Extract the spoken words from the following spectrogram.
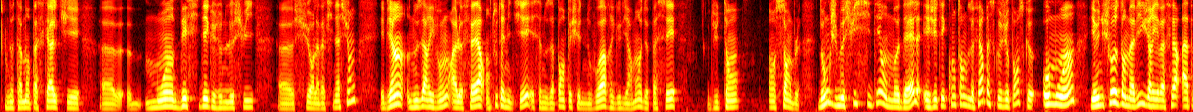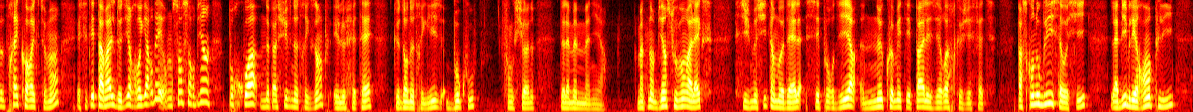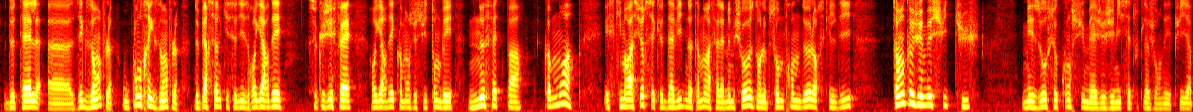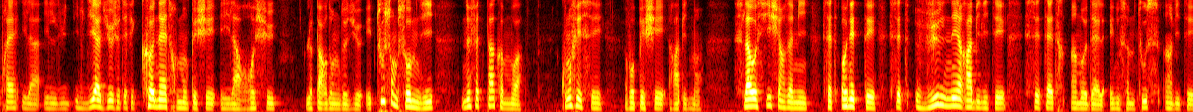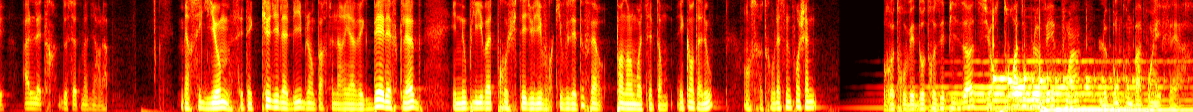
notamment Pascal qui est euh, moins décidé que je ne le suis euh, sur la vaccination, eh bien nous arrivons à le faire en toute amitié et ça ne nous a pas empêché de nous voir régulièrement et de passer du temps ensemble. Donc je me suis cité en modèle et j'étais content de le faire parce que je pense que au moins il y a une chose dans ma vie que j'arrive à faire à peu près correctement et c'était pas mal de dire regardez, on s'en sort bien. Pourquoi ne pas suivre notre exemple? Et le fait est que dans notre église beaucoup fonctionnent de la même manière. Maintenant, bien souvent, Alex, si je me cite un modèle, c'est pour dire ne commettez pas les erreurs que j'ai faites. Parce qu'on oublie ça aussi, la Bible est remplie de tels euh, exemples ou contre-exemples de personnes qui se disent regardez ce que j'ai fait, regardez comment je suis tombé, ne faites pas comme moi. Et ce qui me rassure, c'est que David notamment a fait la même chose dans le psaume 32 lorsqu'il dit Tant que je me suis tu, mes os se consumaient, je gémissais toute la journée. Puis après, il, dit à Dieu, je t'ai fait connaître mon péché, et il a reçu le pardon de Dieu. Et tout son psaume dit, ne faites pas comme moi, confessez vos péchés rapidement. Cela aussi, chers amis, cette honnêteté, cette vulnérabilité, c'est être un modèle, et nous sommes tous invités à l'être de cette manière-là. Merci Guillaume, c'était Que dit la Bible en partenariat avec BLF Club. Et n'oubliez pas de profiter du livre qui vous est offert pendant le mois de septembre. Et quant à nous, on se retrouve la semaine prochaine. Retrouvez d'autres épisodes sur www.leboncombat.fr.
